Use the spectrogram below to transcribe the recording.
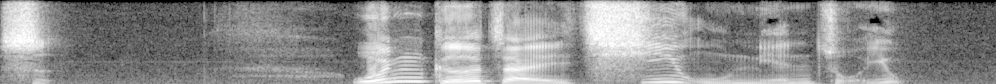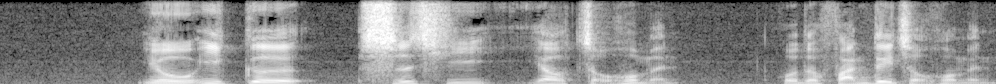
事。文革在七五年左右，有一个时期要走后门。或者反对走后门，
